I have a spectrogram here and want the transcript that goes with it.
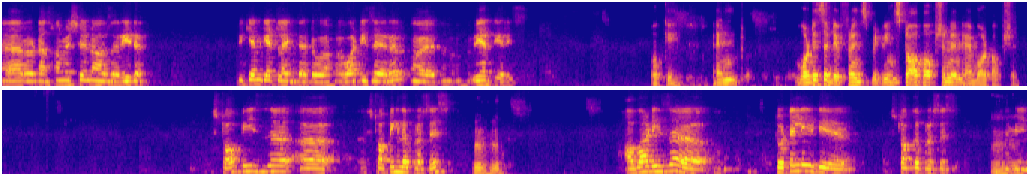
or transformation or the reader. we can get like that uh, what is the error uh, where there is Okay. And what is the difference between stop option and abort option? stop is uh, uh, stopping the process Mm-hmm. Award is uh, totally de- stop the process i Mm-hmm. mean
